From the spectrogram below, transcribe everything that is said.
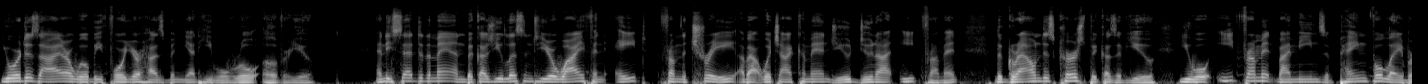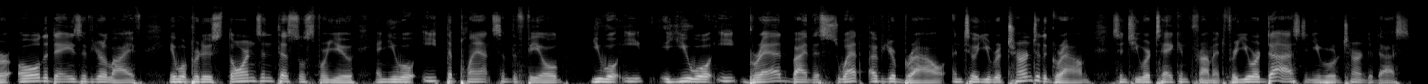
Your desire will be for your husband, yet he will rule over you. And he said to the man, Because you listened to your wife and ate from the tree about which I command you, do not eat from it. The ground is cursed because of you. You will eat from it by means of painful labor all the days of your life. It will produce thorns and thistles for you, and you will eat the plants of the field. You will eat you will eat bread by the sweat of your brow until you return to the ground, since you were taken from it. For you are dust, and you will return to dust.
